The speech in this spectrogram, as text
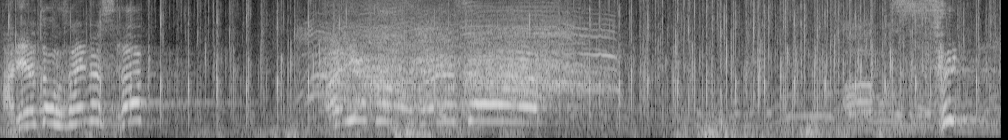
ありがとうございましたありがとうございました。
